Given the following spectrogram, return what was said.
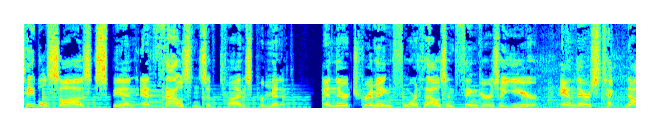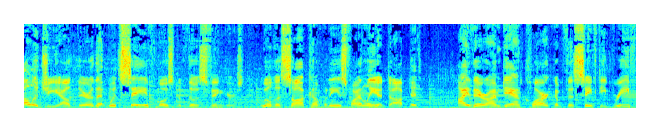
Table saws spin at thousands of times per minute, and they're trimming 4,000 fingers a year. And there's technology out there that would save most of those fingers. Will the saw companies finally adopt it? Hi there, I'm Dan Clark of the Safety Brief.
